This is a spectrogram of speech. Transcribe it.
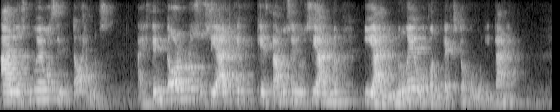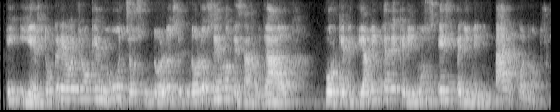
a los nuevos entornos, a este entorno social que, que estamos enunciando y al nuevo contexto comunitario. Y, esto creo yo que muchos no los, no los hemos desarrollado porque efectivamente requerimos experimentar con otros.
